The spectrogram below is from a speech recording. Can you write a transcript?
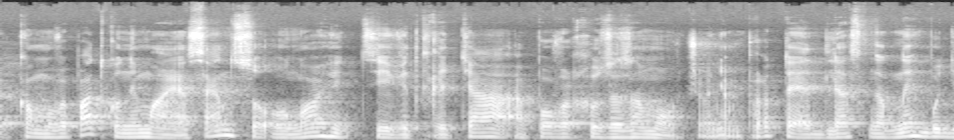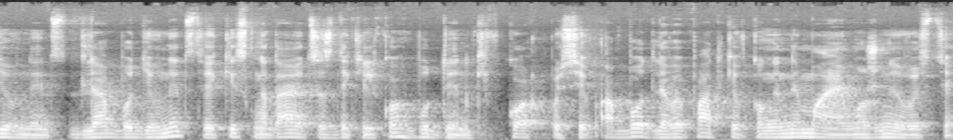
Такому випадку немає сенсу у логіці відкриття поверху за замовчуванням. Проте для складних будівництв, для будівництв, які складаються з декількох будинків, корпусів, або для випадків, коли немає можливості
